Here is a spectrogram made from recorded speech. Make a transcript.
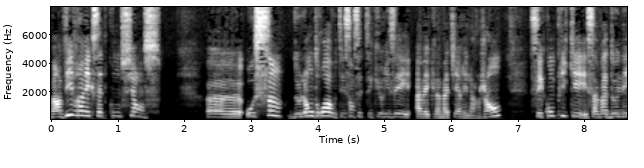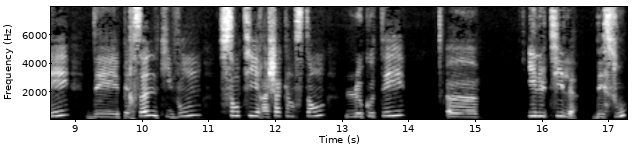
ben vivre avec cette conscience euh, au sein de l'endroit où tu es censé te sécuriser avec la matière et l'argent, c'est compliqué et ça va donner des personnes qui vont sentir à chaque instant le côté euh, inutile des sous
